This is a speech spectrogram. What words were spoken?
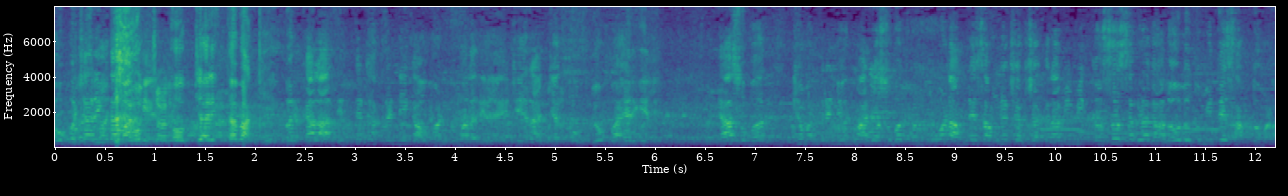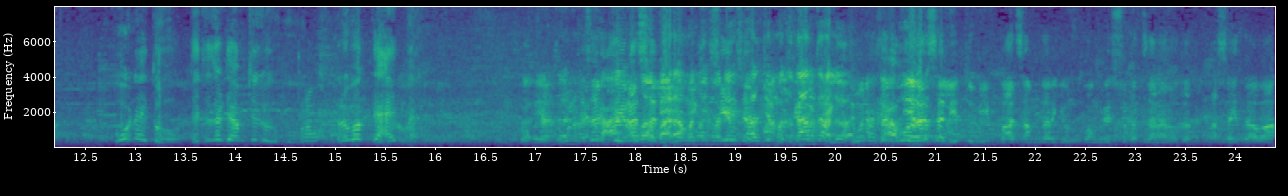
औपचारिकता बाकी आहे. औपचारिकता बाकी आहे. बरं काल आदित्य ठाकरेंनी एक आव्हान तुम्हाला दिलंय जे राज्यात उद्योग बाहेर गेले. त्यासोबत मुख्यमंत्र्यांनी माझ्यासोबत मंत्रिमंडळ आमने सामने चर्चा करावी. मी कसं सगळं घालवलं तुम्ही ते सांगतो म्हणा कोण आहे तो? त्याच्यासाठी आमचे प्रवक्ते आहेत ना दोन हजार तेरा साली बारामतीमध्ये काल जे मतदान झालं, दोन हजार तेरा साली तुम्ही पाच आमदार घेऊन काँग्रेस सोबत जाणार होतात. असाही दावा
